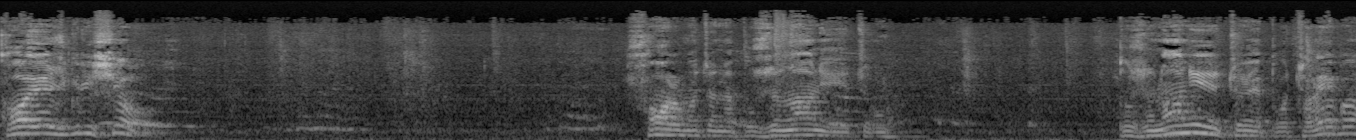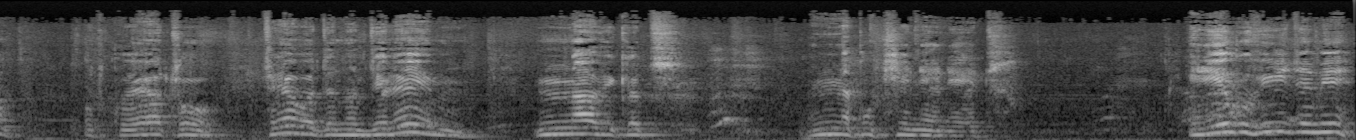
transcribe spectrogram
кой е сгрешил? Формата на познанието. Познанието е потреба, от която трябва да наделеем навикът на подчинението. И ние го виждаме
